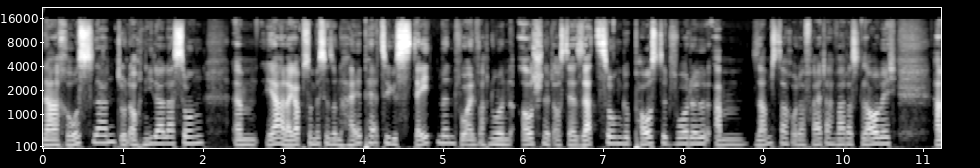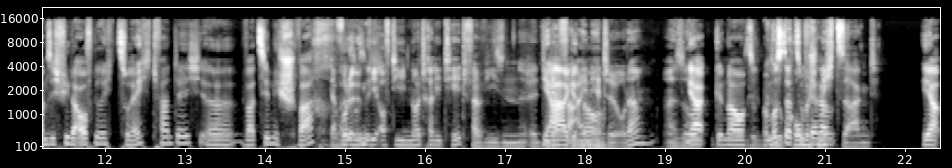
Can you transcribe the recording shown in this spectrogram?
nach Russland und auch Niederlassungen. Ähm, ja, da gab es so ein bisschen so ein halbherziges Statement, wo einfach nur ein Ausschnitt aus der Satzung gepostet wurde. Am Samstag oder Freitag war das, glaube ich. Haben sich viele aufgeregt, zu Recht, fand ich. Äh, war ziemlich schwach. Da wurde Also irgendwie auf die Neutralität verwiesen, äh, die Ja, der Verein genau. hätte, oder? Also Ja, genau. so, Man muss so dazu komisch fairer- nichtssagend. Ja,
